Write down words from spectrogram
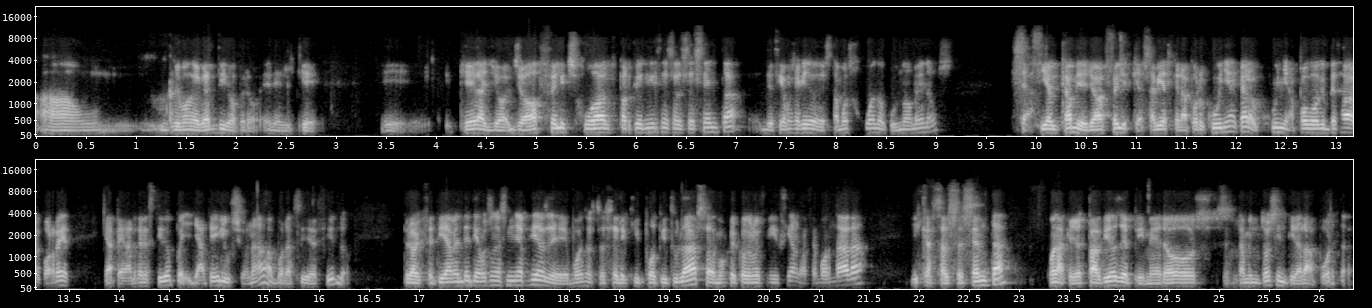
a un, ritmo de vértigo, pero en el que, eh, que era yo, yo Félix jugaba los partidos iniciales al 60, decíamos aquello de estamos jugando con uno menos, se hacía el cambio yo a Félix, que ya sabías que era por Cuña, claro, Cuña, poco que empezaba a correr y a pegar de vestido, pues ya te ilusionaba, por así decirlo. Pero efectivamente teníamos unas inercias de, bueno, este es el equipo titular, sabemos que con los inicial no hacemos nada, y que hasta el 60, bueno, aquellos partidos de primeros 60 minutos sin tirar a puertas,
